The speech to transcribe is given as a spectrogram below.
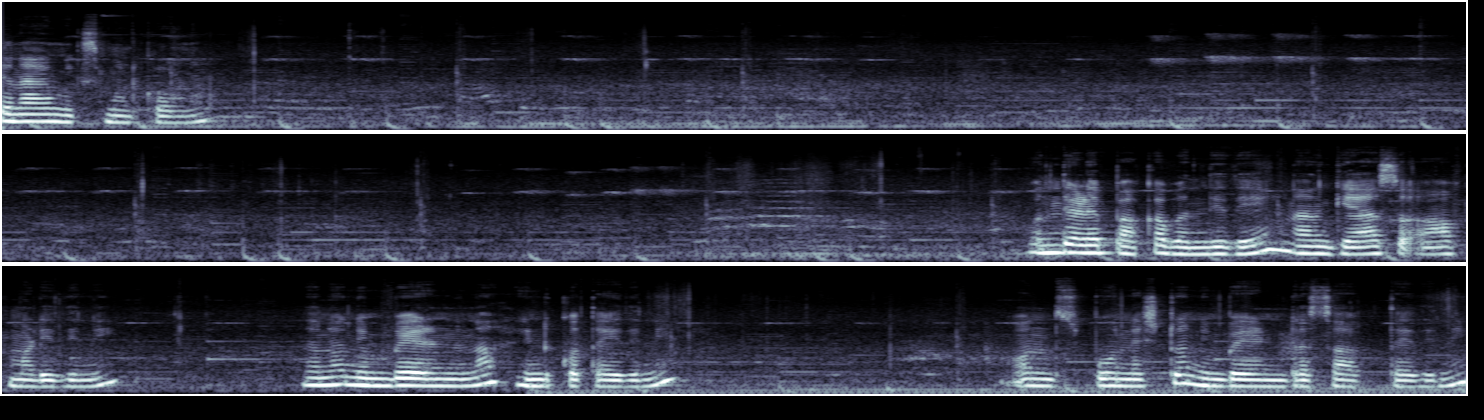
ಚೆನ್ನಾಗಿ ಮಿಕ್ಸ್ ಮಾಡ್ಕೊಳ್ಳೋಣ. ಒಂದೆಳೆ ಪಾಕ ಬಂದಿದೆ. ನಾನು ಗ್ಯಾಸ್ ಆಫ್ ಮಾಡಿದ್ದೀನಿ. ನಾನು ನಿಂಬೆಹಣ್ಣನ್ನ ಹಿಂಡ್ಕೊತಾ ಇದ್ದೀನಿ. ಒಂದು ಸ್ಪೂನಷ್ಟು ನಿಂಬೆಹಣ್ಣು ರಸ ಹಾಕ್ತಾಯಿದ್ದೀನಿ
